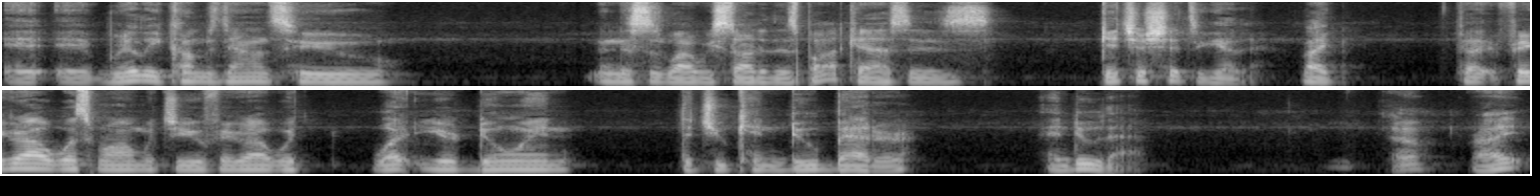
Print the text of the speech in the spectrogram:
it, it really comes down to and this is why we started this podcast is get your shit together. Like fi- figure out what's wrong with you, figure out what what you're doing that you can do better and do that, Yeah. right?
